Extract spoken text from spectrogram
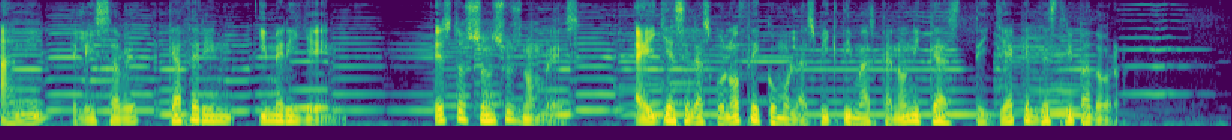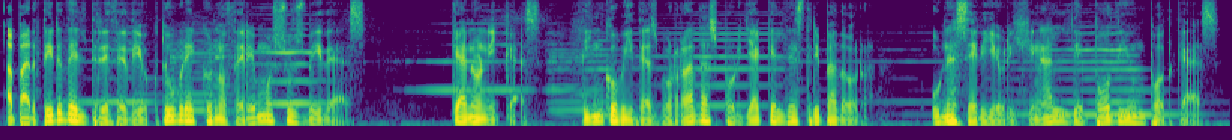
Annie, Elizabeth, Catherine y Mary Jane. Estos son sus nombres. A ellas se las conoce como las víctimas canónicas de Jack el Destripador. A partir del 13 de octubre conoceremos sus vidas. Canónicas, cinco vidas borradas por Jack el Destripador, una serie original de Podium Podcast.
